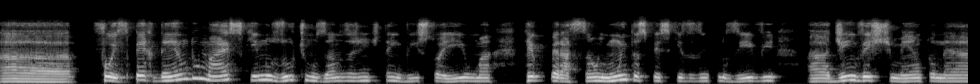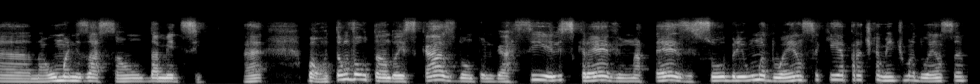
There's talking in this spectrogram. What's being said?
uh, foi se perdendo, mas que nos últimos anos a gente tem visto aí uma recuperação em muitas pesquisas, inclusive, de investimento na, na humanização da medicina. Né? Bom, então voltando a esse caso do Antônio Garcia, ele escreve uma tese sobre uma doença que é praticamente uma doença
